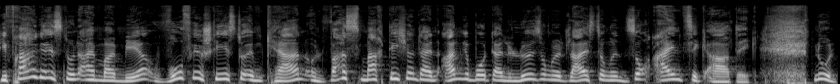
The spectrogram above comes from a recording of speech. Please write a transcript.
Die Frage ist nun einmal mehr, wofür stehst du im Kern und was macht dich und dein Angebot, deine Lösungen und Leistungen so einzigartig? Nun,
